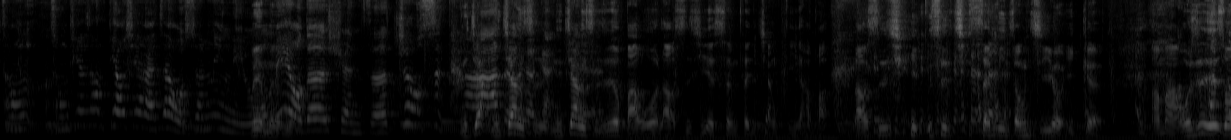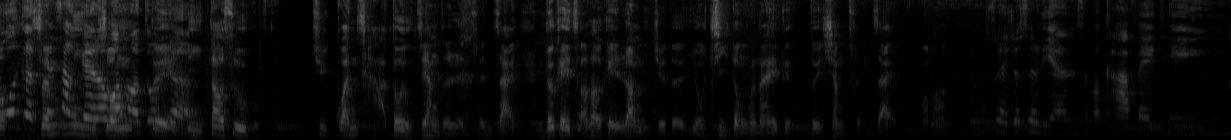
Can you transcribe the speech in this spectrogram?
从从天上掉下来，在我生命里，我没有没有没有的选择就是他你这样你这样子你这样子就把我老司机的身份降低了，好不好？老司机不是生命中只有一个，好吗？我是说生命中对你到处去观察都有这样的人存在，你都可以找到可以让你觉得有悸动的那一个对象存在，好吗？所以就是连什么咖啡厅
